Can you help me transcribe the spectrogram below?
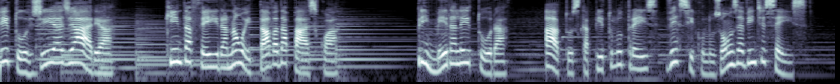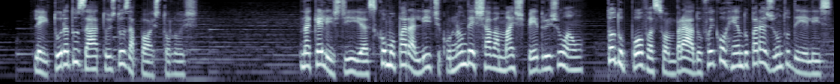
Liturgia diária. Quinta-feira, na oitava da Páscoa. Primeira leitura. Atos, capítulo 3, versículos 11 a 26. Leitura dos Atos dos Apóstolos. Naqueles dias, como o paralítico não deixava mais Pedro e João, todo o povo assombrado foi correndo para junto deles,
